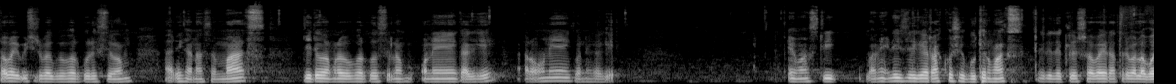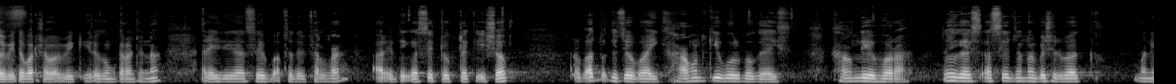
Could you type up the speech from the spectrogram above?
সবাই বেশিরভাগ ব্যবহার করেছিলাম। আর এখানে আছে মাস্ক, যেটাও আমরা ব্যবহার করেছিলাম অনেক আগে, আর অনেক অনেক আগে। এই মাছটি মানে এই জায়গায় রাক্ষসী ভূতের মাছ, এটা দেখলে সবাই রাতের বেলা ভয় পেতে পারে স্বাভাবিক, এরকম কারণ জন্য। আর এই দিকে আছে বাচ্চাদের খেলনা, আর এদিকে আছে টুকটাক এইসব আর বাদ বাকি যে ভাই খাওয়ান কি বলব গাইস খাওয়ান দিয়ে ভরা। তো গাইস আজকের জন্য বেশিরভাগ মানে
